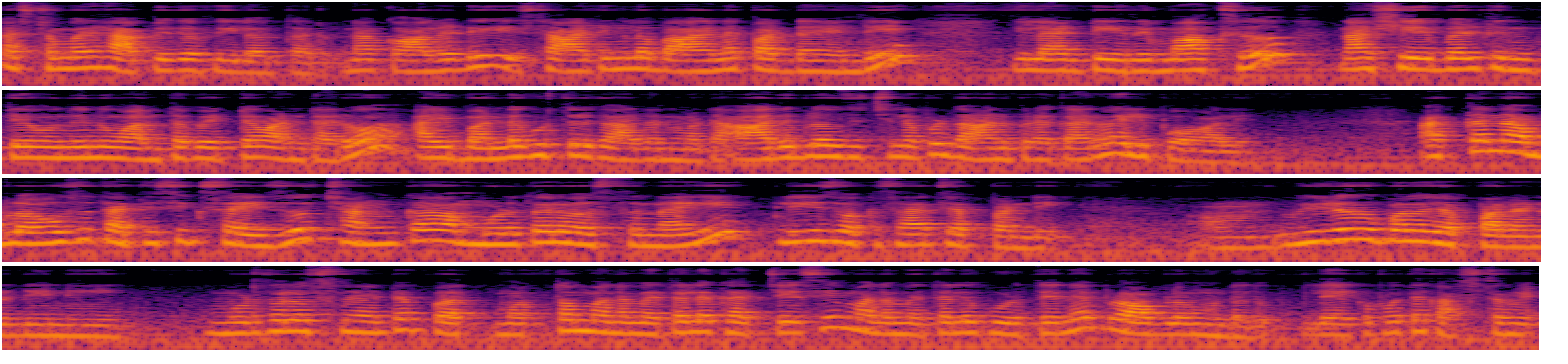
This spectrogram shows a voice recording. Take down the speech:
కస్టమర్ హ్యాపీగా ఫీల్ అవుతారు. నాకు ఆల్రెడీ స్టార్టింగ్లో బాగానే పడ్డాయండి ఇలాంటి రిమార్క్స్. నా షేప్ బెల్ట్ ఇంతే ఉంది నువ్వు అంత పెట్టావు అంటారు. అవి బండ గుర్తులు కాదనమాట. ఆది బ్లౌజ్ ఇచ్చినప్పుడు దాని ప్రకారం వెళ్ళిపోవాలి. అక్క నా బ్లౌజ్ థర్టీ సిక్స్ సైజు. చంక ముడతలు వస్తున్నాయి. ప్లీజ్ ఒకసారి చెప్పండి. వీడియో రూపంలో చెప్పాలండి దీన్ని. ముడతలు వస్తున్నాయంటే మొత్తం మన మెతలు కట్ చేసి మన మెతలు కుడితేనే ప్రాబ్లం ఉండదు. లేకపోతే కష్టమే.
